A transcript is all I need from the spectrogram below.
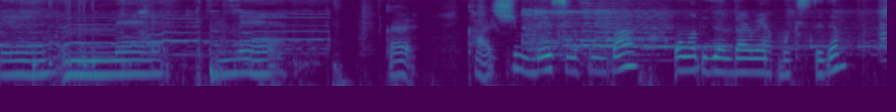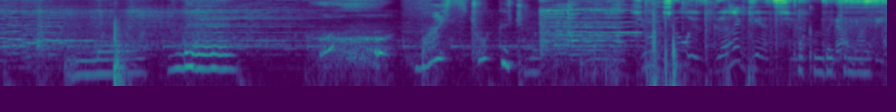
Me me me Kar karşı M sınıfında ona bir gönderme yapmak istedim. Me me Mice çok güçlü. Takımdaki Mice.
